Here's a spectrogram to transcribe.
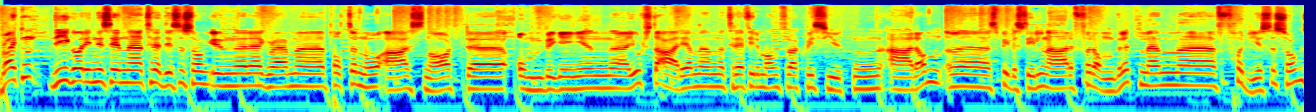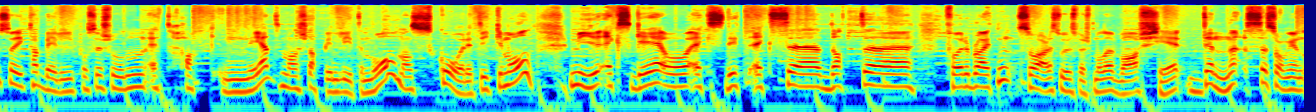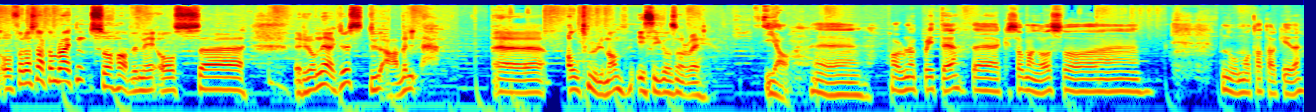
Brighton de går inn i sin eh, tredje sesong under eh, Graham eh, Potter. Nå er snart eh, ombyggingen gjort. Det er igjen en tre-fire mann fra Chris Huton-æraen. Eh, spillestilen er forandret, men eh, forrige sesong så gikk tabellposisjonen et hakk ned. Man slapp inn lite mål, man skåret ikke mål. Mye XG og X-ditt, X-datt for Brighton. Så er det store spørsmålet hva skjer denne sesongen? Og for å snakke om Brighton så har vi med oss Ronny Aukrust. Du er vel uh, altmuligmann i Seagulls Norway? Ja, uh, har vel nok blitt det. Det er ikke så mange av oss, så uh, noen må ta tak i det.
